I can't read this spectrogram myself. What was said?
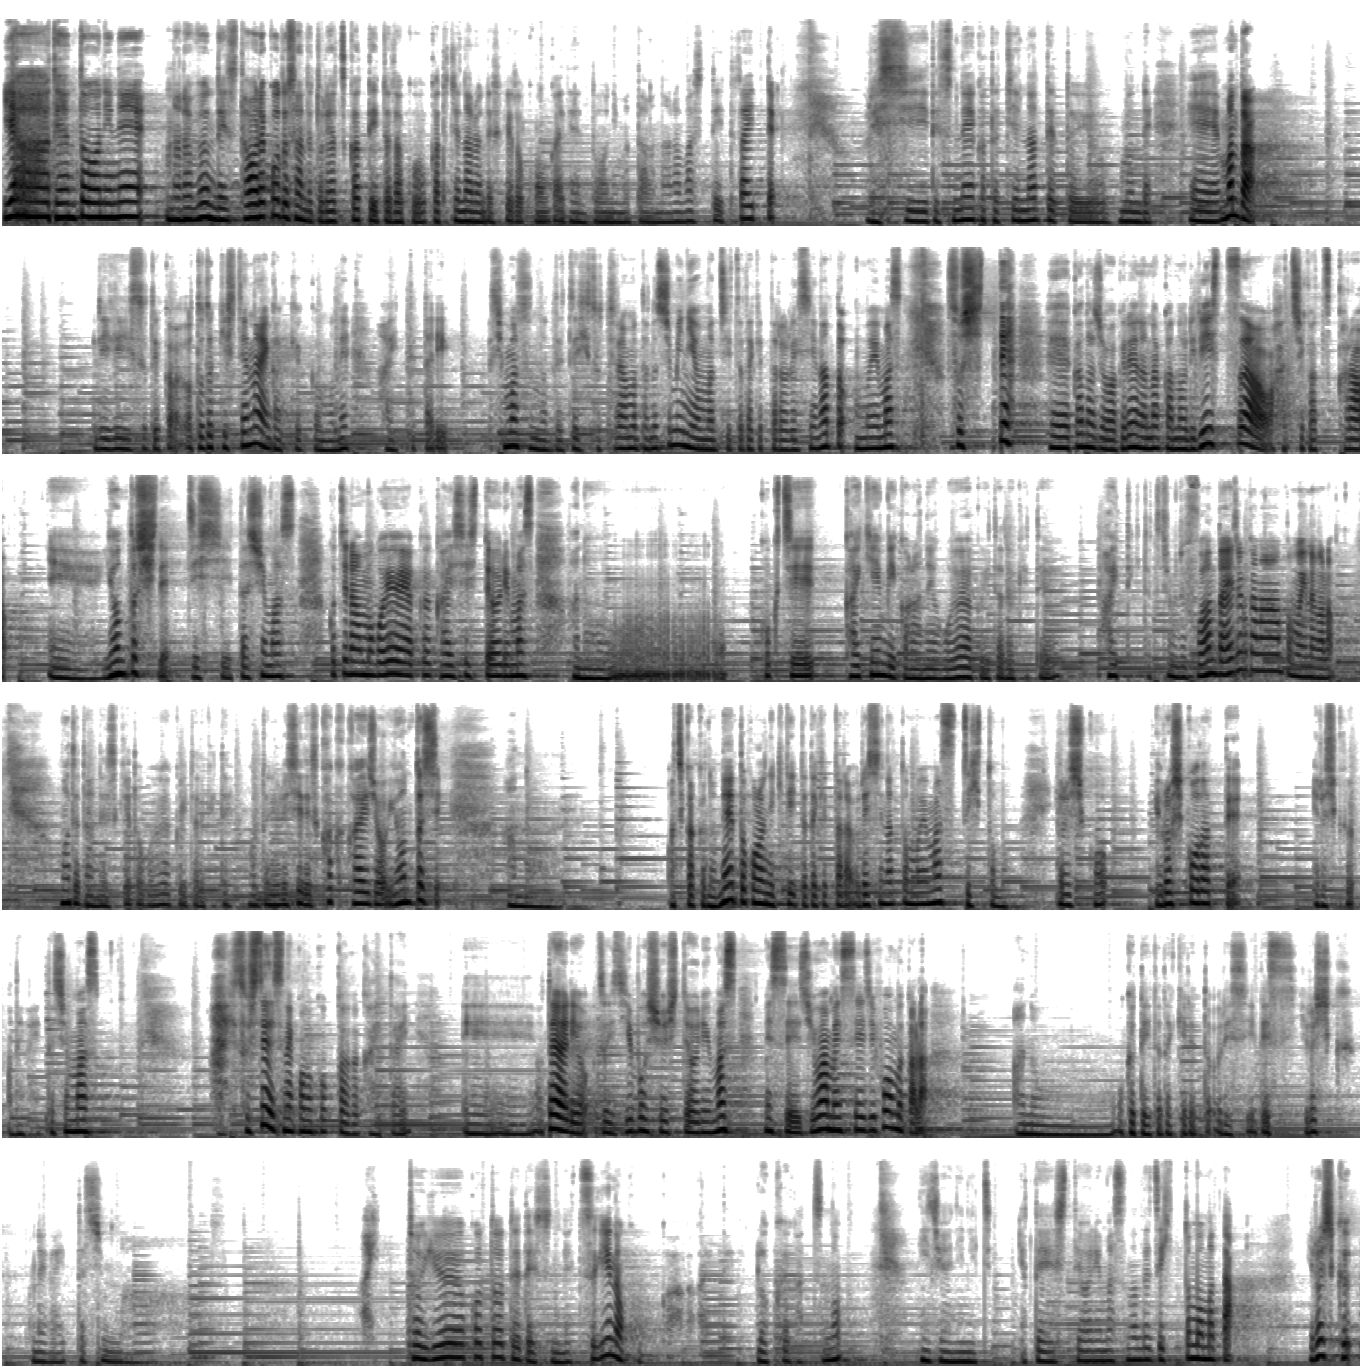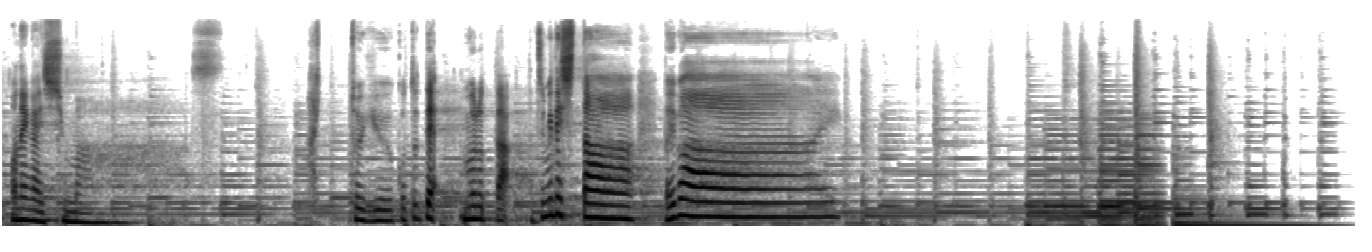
いやー店頭にね並ぶんです。タワーレコードさんで取り扱っていただく形になるんですけど今回店頭にまた並ばせていただいて。嬉しいですね形になってというもんで、えー、まだリリースというかお届けしてない楽曲もね入ってたりしますのでぜひそちらも楽しみにお待ちいただけたら嬉しいなと思います。そして、えー、彼女はグレーの中のリリースツアーを8月から、えー、4都市で実施いたします。こちらもご予約開始しております。あのー、告知解禁日からねご予約いただけて入ってきて私も不安大丈夫かなと思いながら。思ってたんですけどご予約いただけて本当に嬉しいです。各会場4都市あのお近くのねところに来ていただけたら嬉しいなと思います。ぜひともよろしくよろしくだってよろしくお願いいたします。はいそしてですねこの国家が解体えー、お便りを随時募集しております。メッセージはメッセージフォームからあのー、送っていただけると嬉しいです。よろしく。お願いいたしますはいということでですね次の国家が書いて6月の22日予定しておりますのでぜひともまたよろしくお願いします。はい、ということで室田夏美でした。バイバーイ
